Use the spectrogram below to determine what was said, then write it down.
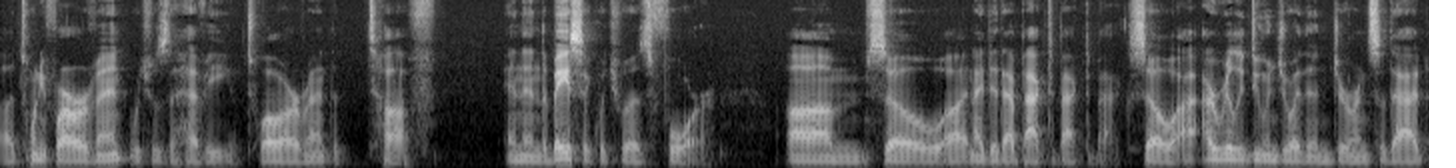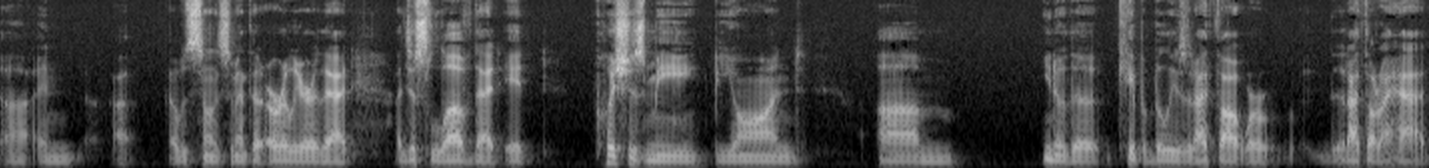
a 24 hour event, which was the heavy, a 12 hour event, the tough, and then the basic, which was four. Um, so, uh, and I did that back to back to back. So I, I really do enjoy the endurance of that. Uh, and I, I, was telling Samantha earlier that I just love that it pushes me beyond, um, you know, the capabilities that I thought were that I thought I had.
